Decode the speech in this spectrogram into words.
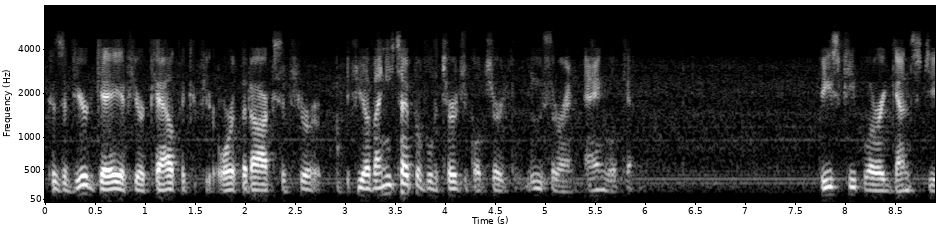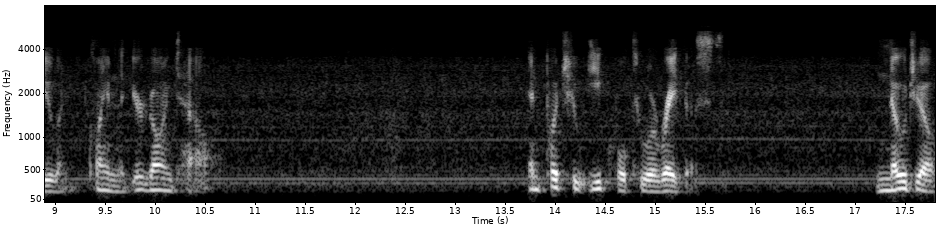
Because if you're gay, if you're Catholic, if you're Orthodox, if you're if you have any type of liturgical church, Lutheran, Anglican, these people are against you and claim that you're going to hell and put you equal to a rapist. No joke.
